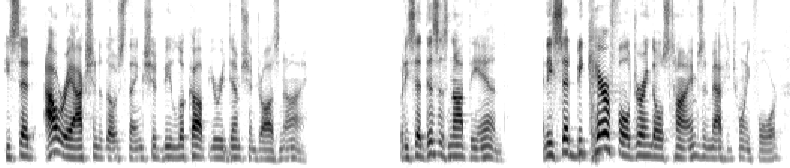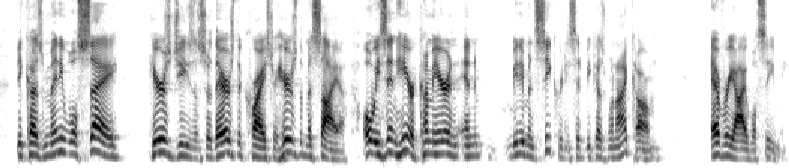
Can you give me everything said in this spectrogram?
He said, Our reaction to those things should be look up, your redemption draws nigh. But he said, This is not the end. And he said, Be careful during those times in Matthew 24, because many will say, Here's Jesus, or there's the Christ, or here's the Messiah. Oh, he's in here. Come here and, and meet him in secret. He said, Because when I come, every eye will see me.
